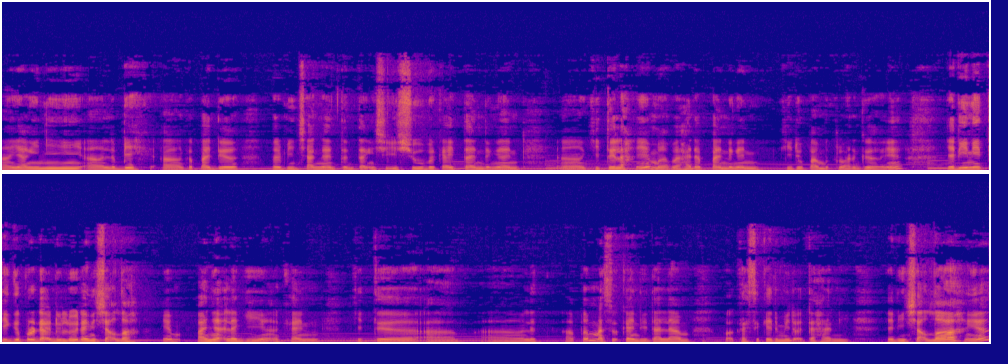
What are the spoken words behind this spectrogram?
Uh, yang ini uh, lebih uh, kepada perbincangan tentang isu-isu berkaitan dengan uh, kita lah ya berhadapan dengan kehidupan berkeluarga ya. Jadi ini tiga produk dulu dan insya-Allah ya banyak lagi yang akan kita uh, uh, apa masukkan di dalam podcast Akademi Dr. Hani. Jadi insya-Allah ya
